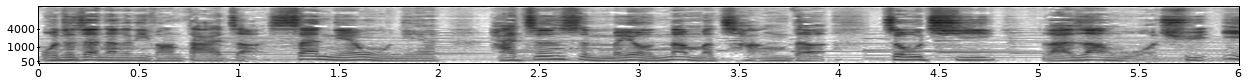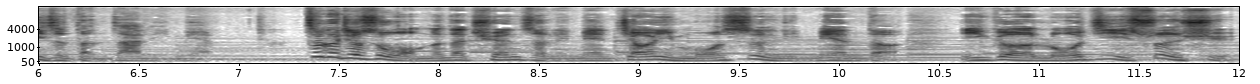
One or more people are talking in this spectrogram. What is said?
我就在那个地方待着三年五年，还真是没有那么长的周期来让我去一直等在里面。这个就是我们在圈子里面交易模式里面的一个逻辑顺序，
